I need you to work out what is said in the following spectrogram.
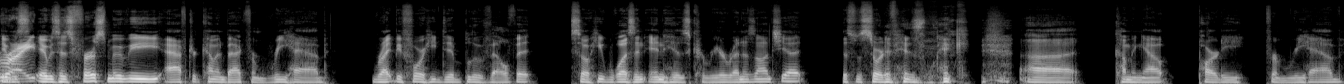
It was- Right. it was his first movie after coming back from rehab, right before he did Blue Velvet, so he wasn't in his career renaissance yet. This was sort of his like uh, coming out party from rehab,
